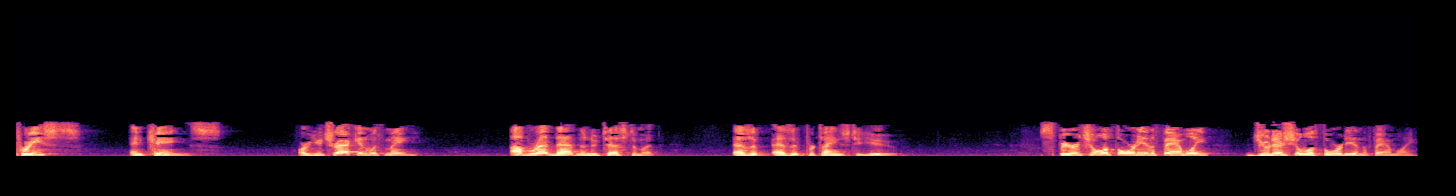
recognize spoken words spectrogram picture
Priests and kings. Are you tracking with me? I've read that in the New Testament as it, as it pertains to you. Spiritual authority in the family, judicial authority in the family.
